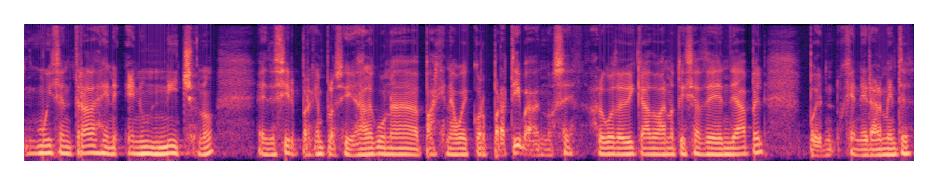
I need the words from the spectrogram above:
muy centradas en, un nicho, ¿no? Es decir, por ejemplo, si es alguna página web corporativa, no sé, algo dedicado a noticias de, Apple, pues generalmente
